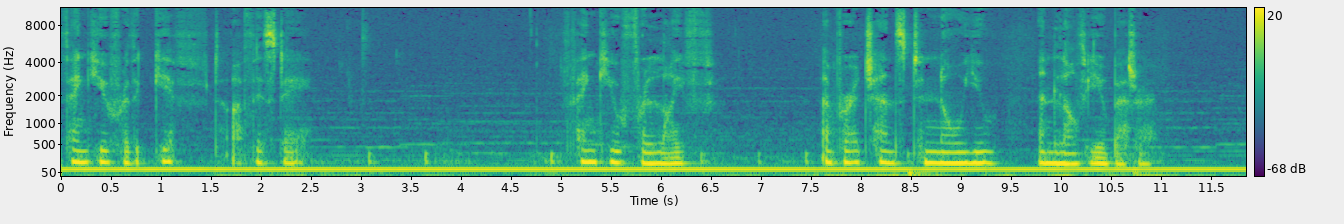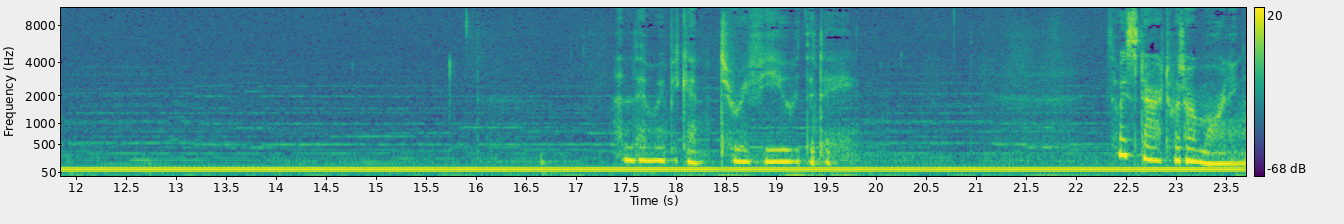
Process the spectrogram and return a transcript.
Thank you for the gift of this day. Thank you for life and for a chance to know you and love you better. And then we begin to review the day. So we start with our morning.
